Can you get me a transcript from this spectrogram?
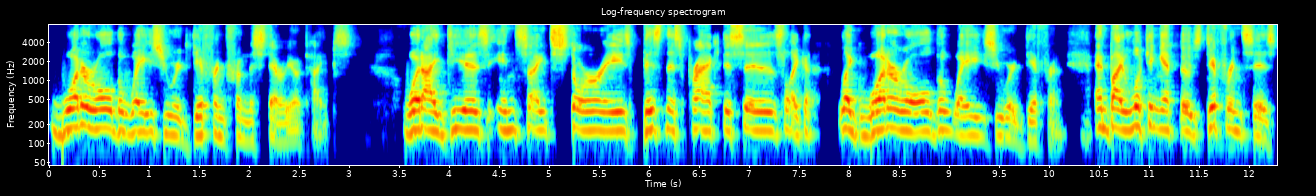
what are all the ways you are different from the stereotypes? What ideas, insights, stories, business practices, like like what are all the ways you are different? And by looking at those differences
